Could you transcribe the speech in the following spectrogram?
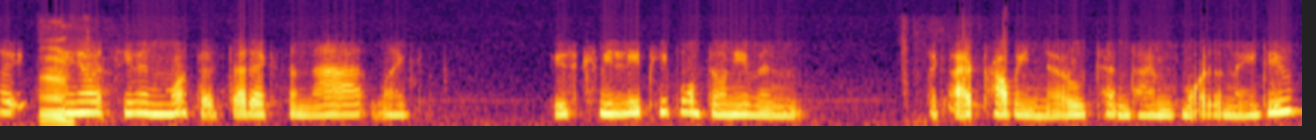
Like, Oh. you know, it's even more pathetic than that. Like, these community people don't even, like, I probably know 10 times more than they do.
